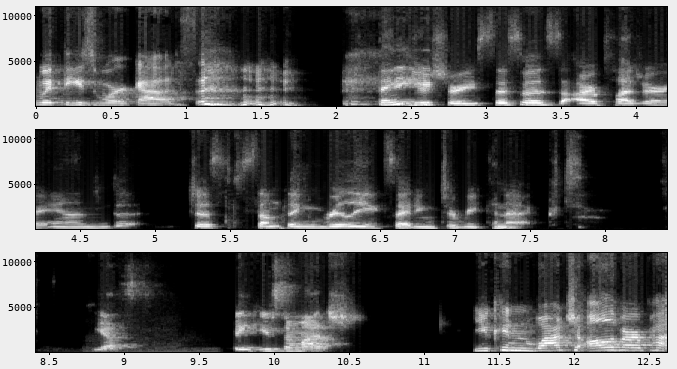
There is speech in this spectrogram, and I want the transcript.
with these workouts. Thank, Thank you, Cherise. This was our pleasure and just something really exciting to reconnect. Yes. Thank you so much. You can watch all of our po-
